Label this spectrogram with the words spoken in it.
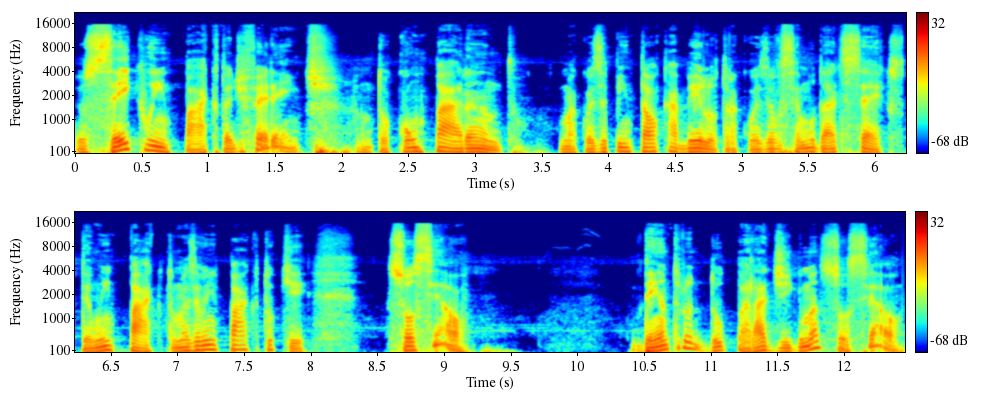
Eu sei que o impacto é diferente, não estou comparando. Uma coisa é pintar o cabelo, outra coisa é você mudar de sexo. Tem um impacto, mas é um impacto o quê? Social. Dentro do paradigma social.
